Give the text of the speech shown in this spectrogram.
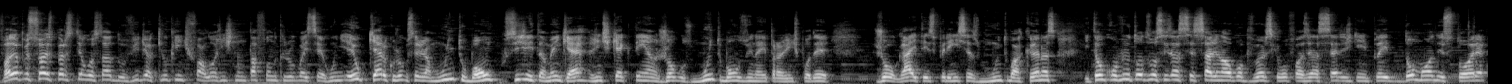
Valeu, pessoal. Espero que vocês tenham gostado do vídeo. Aquilo que a gente falou, a gente não tá falando que o jogo vai ser ruim. Eu quero que o jogo seja muito bom. O Sidney também quer. A gente quer que tenha jogos muito bons vindo aí pra gente poder jogar e ter experiências muito bacanas. Então convido todos vocês a acessarem lá o Popverse que eu vou fazer a série de gameplay do modo história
